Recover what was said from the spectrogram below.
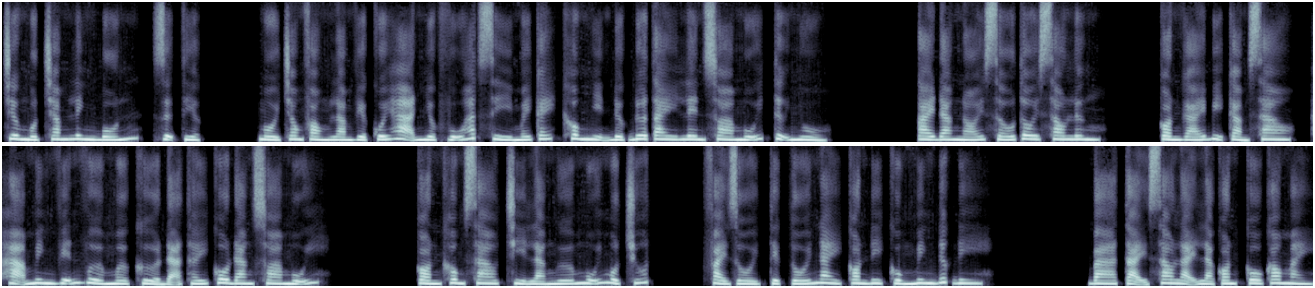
chương 104, dự tiệc. Ngồi trong phòng làm việc cuối hạ nhược vũ hắt xì mấy cái, không nhịn được đưa tay lên xoa mũi, tự nhủ. Ai đang nói xấu tôi sau lưng? Con gái bị cảm sao, Hạ Minh Viễn vừa mở cửa đã thấy cô đang xoa mũi. Còn không sao, chỉ là ngứa mũi một chút. Phải rồi, tiệc tối nay con đi cùng Minh Đức đi. Ba, tại sao lại là con cô cao mày?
